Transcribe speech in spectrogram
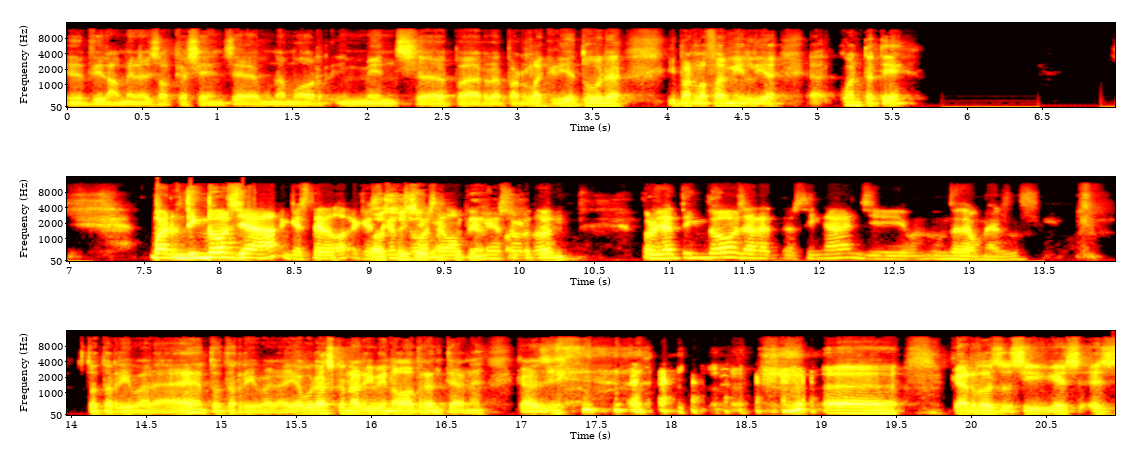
Finalment és el que sents, eh? un amor immens per, per la criatura i per la família. Eh, quanta té? Bueno, en tinc dos ja, aquesta, aquesta oh, cançó sí, va ser el primer, sobretot, però ja en tinc dos, ara de 5 anys i un, un de 10 mesos. Tot arribarà, eh? Tot arribarà. Ja veuràs quan arribin a la trentena, quasi. uh, Carles, o sigui, és, és,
